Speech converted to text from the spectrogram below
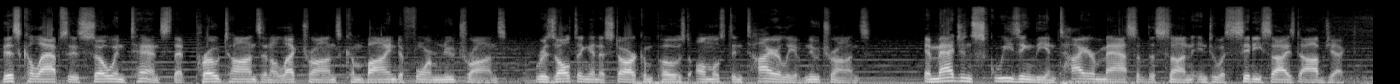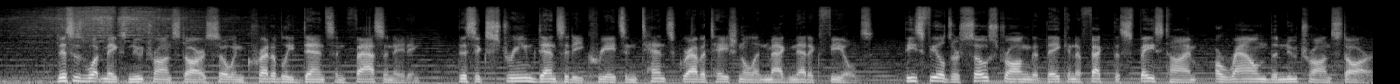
This collapse is so intense that protons and electrons combine to form neutrons, resulting in a star composed almost entirely of neutrons. Imagine squeezing the entire mass of the sun into a city-sized object. This is what makes neutron stars so incredibly dense and fascinating. This extreme density creates intense gravitational and magnetic fields. These fields are so strong that they can affect the space-time around the neutron star.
